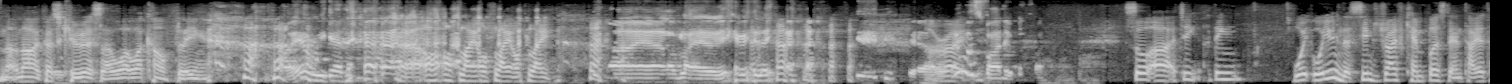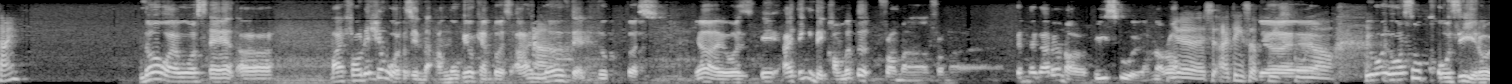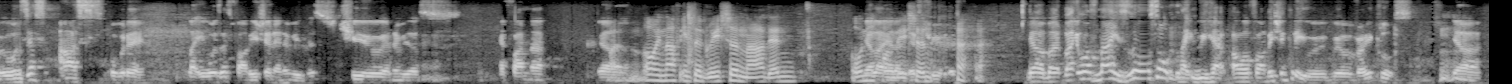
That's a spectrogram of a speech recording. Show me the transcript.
now, now I'm just curious, uh, what, what kind of playing? Oh, yeah, we can. Uh, off- offline, offline, offline. Uh, yeah, I'm yeah. Alright. It was fun. It was fun. so uh, I think I think were, were you in the Sims Drive campus the entire time? No, I was at uh, my foundation was in the Ang Mo Kio campus. I Ah. love that little campus. Yeah, it was. It, I think they converted from a from a kindergarten or a preschool. If I'm not wrong. Yes, I think it's a Yeah, preschool yeah. now. It, was, it was so cozy. You know, it was just us over there. Like it was just foundation, and then we just chill, and then we just have fun. lah. Yeah. But not enough integration now. Then only Yeah yeah foundation. Yeah, but, but it was nice. So, so like we had our foundation clique, we, we were very close. Mhm. Yeah.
